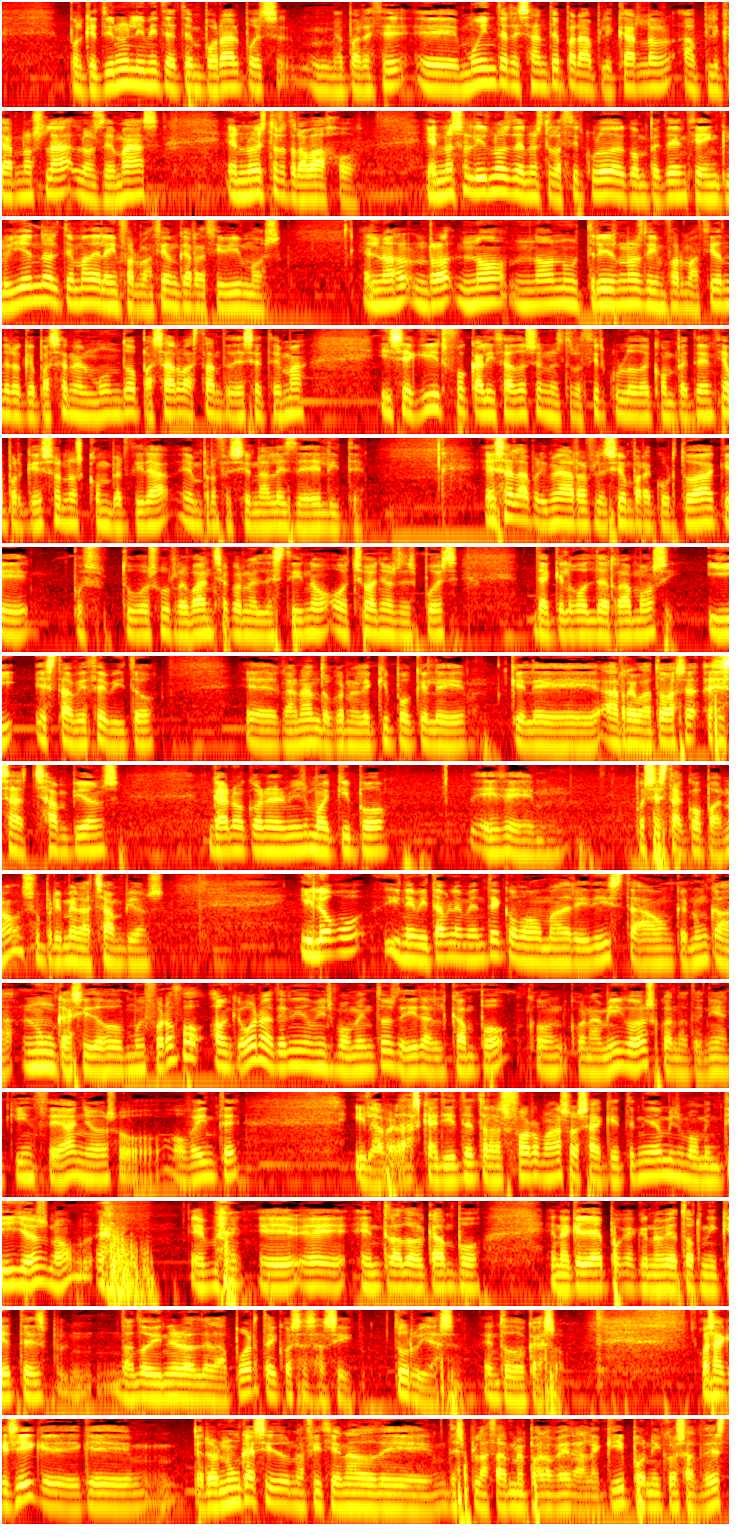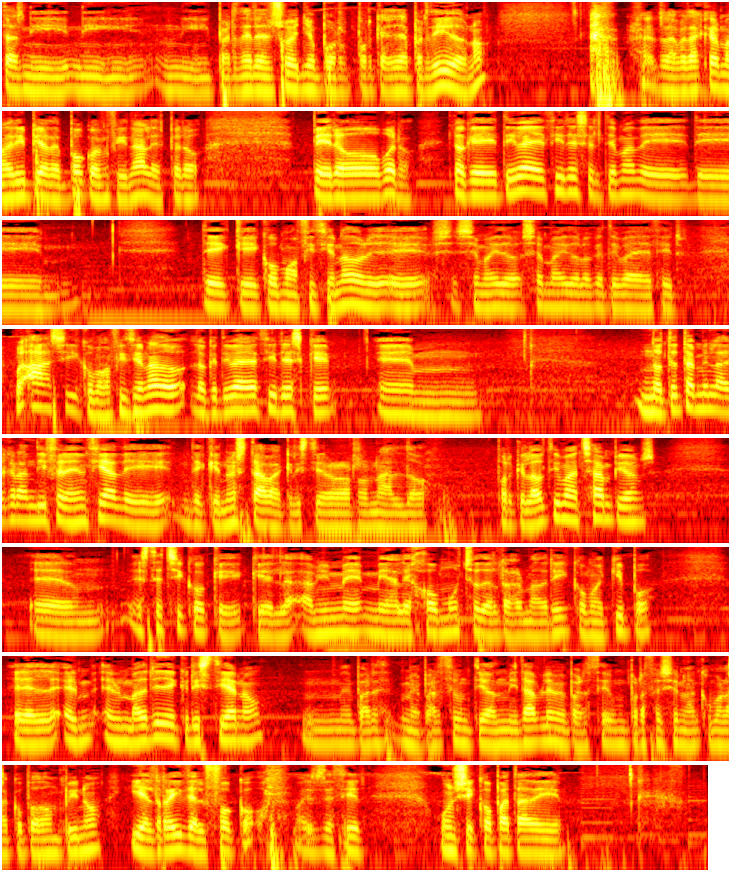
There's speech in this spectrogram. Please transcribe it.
porque tiene un límite temporal, pues me parece eh, muy interesante para aplicarlo, aplicárnosla los demás en nuestro trabajo, en no salirnos de nuestro círculo de competencia, incluyendo el tema de la información que recibimos. El no, no, nutrirnos de información de lo que pasa en el mundo, pasar bastante de ese tema y seguir focalizados en nuestro círculo de competencia porque eso nos convertirá en profesionales de élite. Esa es la primera reflexión para Courtois que pues, tuvo su revancha con el destino ocho años después de aquel gol de Ramos y esta vez evitó eh, ganando con el equipo que le, que le arrebató a esas Champions, ganó con el mismo equipo eh, pues esta copa, ¿no? Su primera Champions. Y luego, inevitablemente, como madridista, aunque nunca, nunca he sido muy forofo, aunque bueno, he tenido mis momentos de ir al campo con, con amigos cuando tenía 15 años o, o, 20, y la verdad es que allí te transformas, o sea, que he tenido mis momentillos, ¿no? he, entrado al campo en aquella época que no había torniquetes, dando dinero al de la puerta y cosas así, turbias, en todo caso. O sea que sí, que, que, pero nunca he sido un aficionado de desplazarme para ver al equipo, ni cosas de estas, ni, ni, perder el sueño por, porque haya perdido, ¿no? La verdad es que el Madrid pierde poco en finales, pero, pero bueno, lo que te iba a decir es el tema de, de, que como aficionado, eh, se, me ha ido, se me ha ido lo que te iba a decir. Ah, sí, como aficionado, lo que te iba a decir es que... Eh, noté también la gran diferencia de que no estaba Cristiano Ronaldo, porque la última Champions eh, este chico que, a mí me, alejó mucho del Real Madrid como equipo. El, Madrid de Cristiano me parece, me parece, un tío admirable, me parece un profesional como la Copa de un Pino y el rey del foco, es decir, un psicópata de,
